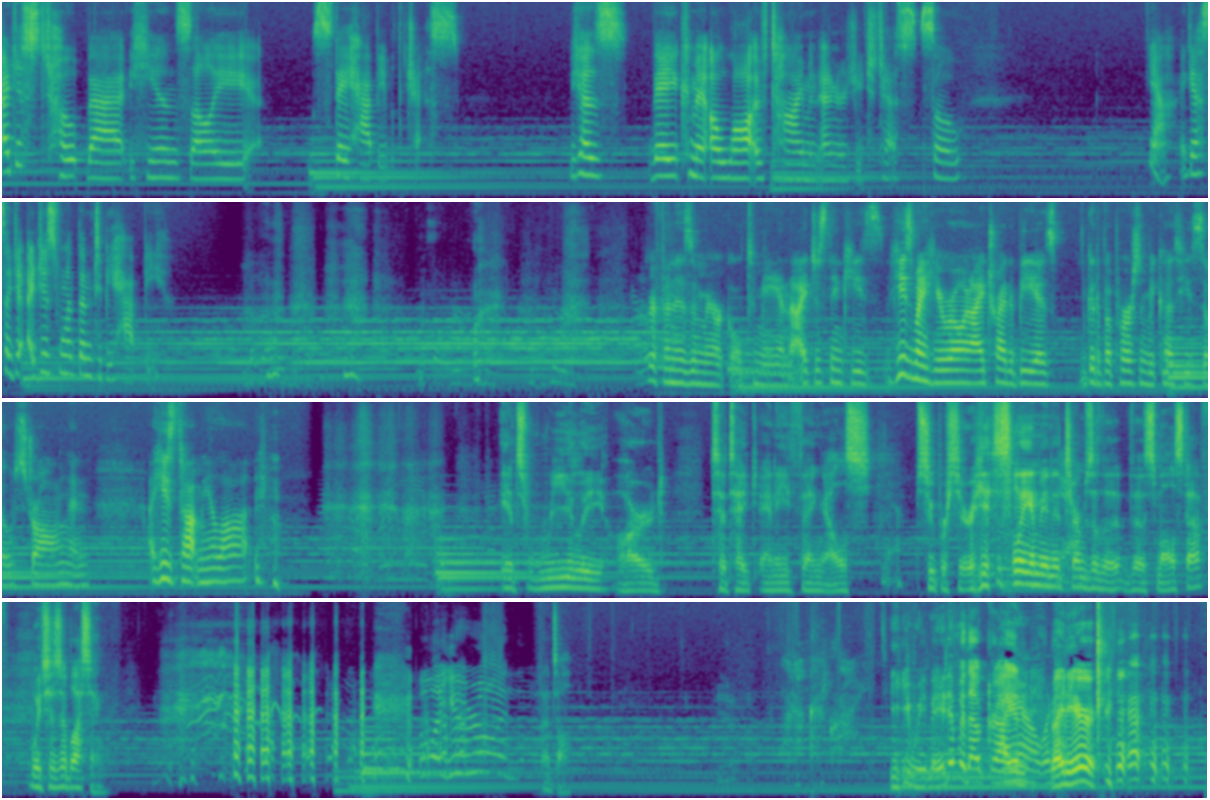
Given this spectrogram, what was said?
I just hope that he and Sully stay happy with chess. Because they commit a lot of time and energy to chess. So, yeah, I guess I, ju I just want them to be happy. Griffin is a miracle to me, and I just think he's he's my hero, and I try to be as good of a person because he's so strong, and he's taught me a lot. it's really hard to take anything else yeah. super seriously. I mean, in yeah. terms of the, the small stuff, which is a blessing. well, you ruined. That's all. We're not gonna cry. we made it without crying. Know, right here.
